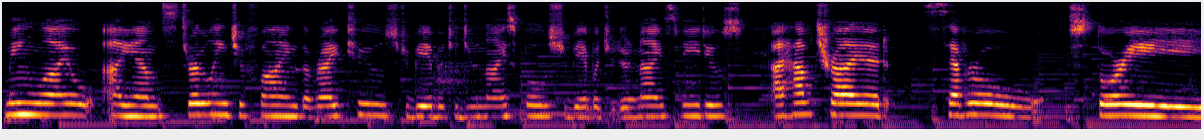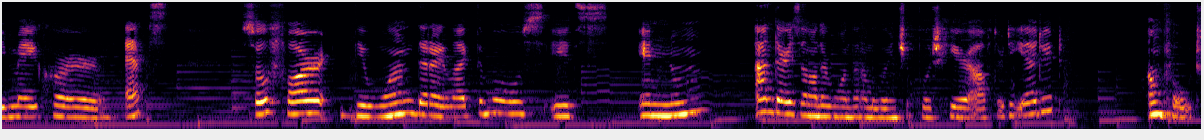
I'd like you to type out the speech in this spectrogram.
Meanwhile, I am struggling to find the right tools to be able to do nice posts, to be able to do nice videos. I have tried several story maker apps so far, the one that I like the most is Enum, and there is another one that I'm going to put here after the edit. Unfold.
